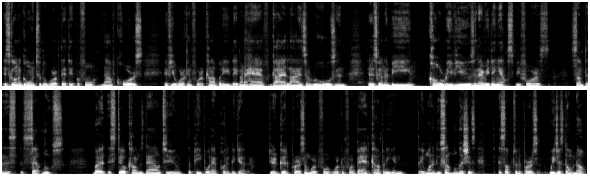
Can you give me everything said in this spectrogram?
is going to go into the work that they perform. Now, of course, if you're working for a company, they're going to have guidelines and rules, and there's going to be code reviews and everything else before something is, set loose. But it still comes down to the people that put it together. If you're a good person work for working for a bad company and they want to do something malicious, it's up to the person. We just don't know.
